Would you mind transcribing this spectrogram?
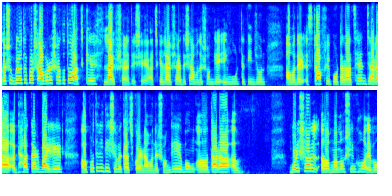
দর্শক বিরতির পর আবারও স্বাগত আজকে লাইভ সারা দেশে। আজকে লাইভ সারা দেশে আমাদের সঙ্গে এই মুহূর্তে তিনজন আমাদের স্টাফ রিপোর্টার আছেন, যারা ঢাকার বাইরের প্রতিনিধি হিসেবে কাজ করেন আমাদের সঙ্গে এবং তারা বরিশাল ময়মনসিংহ এবং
